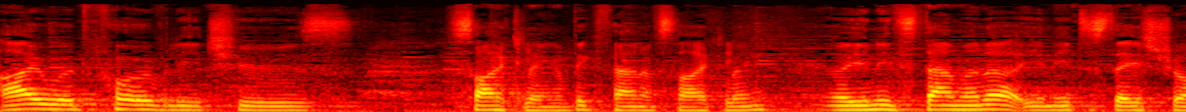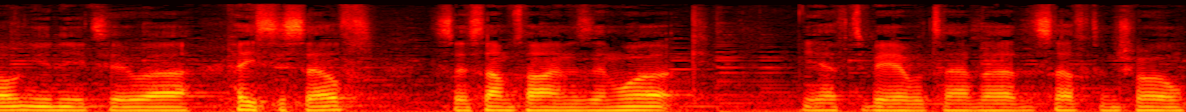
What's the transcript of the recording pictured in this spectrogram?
I would probably choose cycling. I'm a big fan of cycling. Uh, you need stamina, you need to stay strong, you need to uh, pace yourself. So sometimes in work, you have to be able to have uh, the self-control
